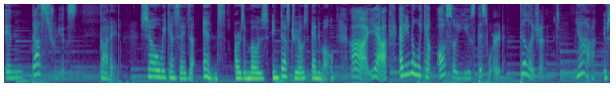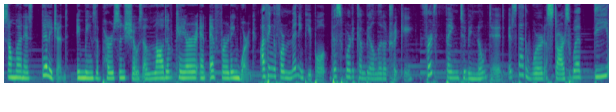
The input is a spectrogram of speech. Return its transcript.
industrious。Got it. So we can say the ants are the most industrious animal. Ah, yeah. And you know, we can also use this word, diligent. Yeah, if someone is diligent, it means a person shows a lot of care and effort in work. I think for many people, this word can be a little tricky. First thing to be noted is that the word starts with D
